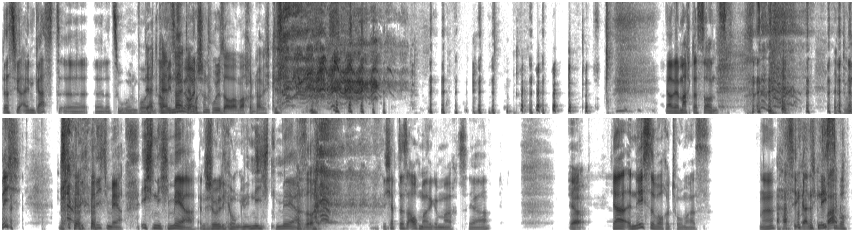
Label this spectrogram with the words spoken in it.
dass wir einen Gast äh, äh, dazu holen wollen. Der hat keine Zeit, der muss schon. Pool sauber machen, habe ich gesagt. Ja, wer macht das sonst? du nicht? Ich nicht mehr. Ich nicht mehr. Entschuldigung, nicht mehr. Also, Ich habe das auch mal gemacht, ja. ja. Ja, äh, nächste Woche, Thomas. Ne? Hast du ihn gar nicht Nächste gefragt? Woche.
